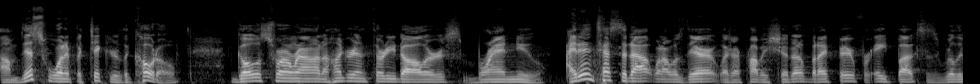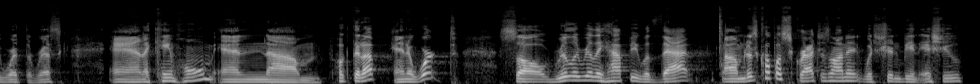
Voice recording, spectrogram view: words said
Um, this one in particular, the Kodo, goes for around $130 brand new. I didn't test it out when I was there, which I probably should have, but I figured for eight bucks is really worth the risk. And I came home and um, hooked it up, and it worked. So really, really happy with that. Um, there's a couple of scratches on it, which shouldn't be an issue.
